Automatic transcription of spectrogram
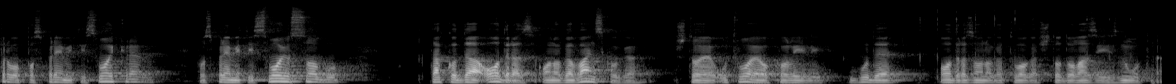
prvo pospremiti svoj krevet, pospremiti svoju sobu, tako da odraz onoga vanjskoga što je u tvojoj okolini bude odraz onoga tvoga što dolazi iznutra.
